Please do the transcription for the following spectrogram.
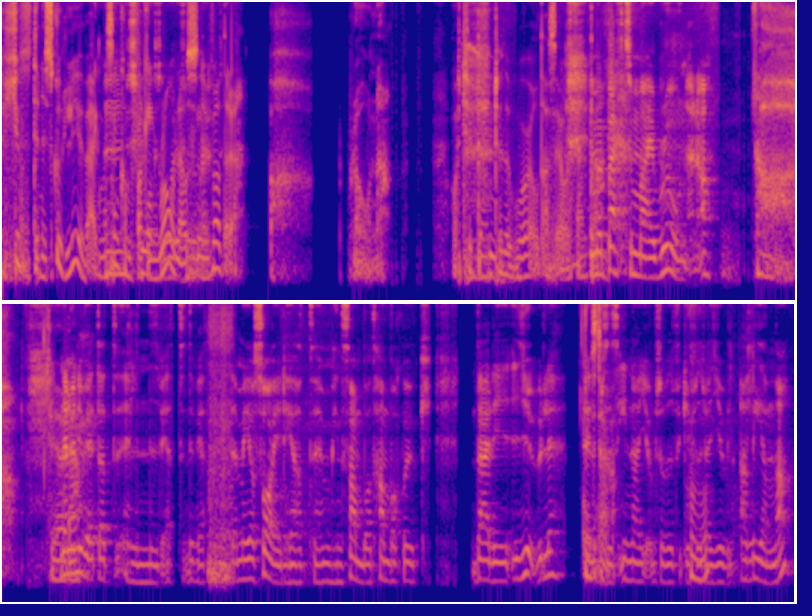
Just det, ni skulle ju iväg. Men sen Mm, kom vi fucking Rona och snuvade det. Oh, Rona. What you done to the world. Alltså jag orkar inte. Ja, men back to my Rona då. Gör Nej det. men ni vet att, eller ni vet, det vet ni inte. Men jag sa ju det att eh, min sambo att han var sjuk där i, i jul. Just det. Precis innan jul så vi fick ju fira jul alena.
